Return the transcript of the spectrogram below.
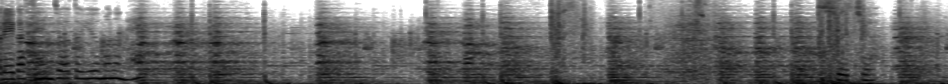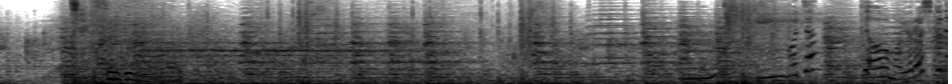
これが戦場というものね。集中。チェック。すぐに終わるりんごちゃん？今日もよろしくね。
